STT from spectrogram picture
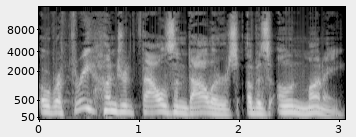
over $300,000 of his own money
